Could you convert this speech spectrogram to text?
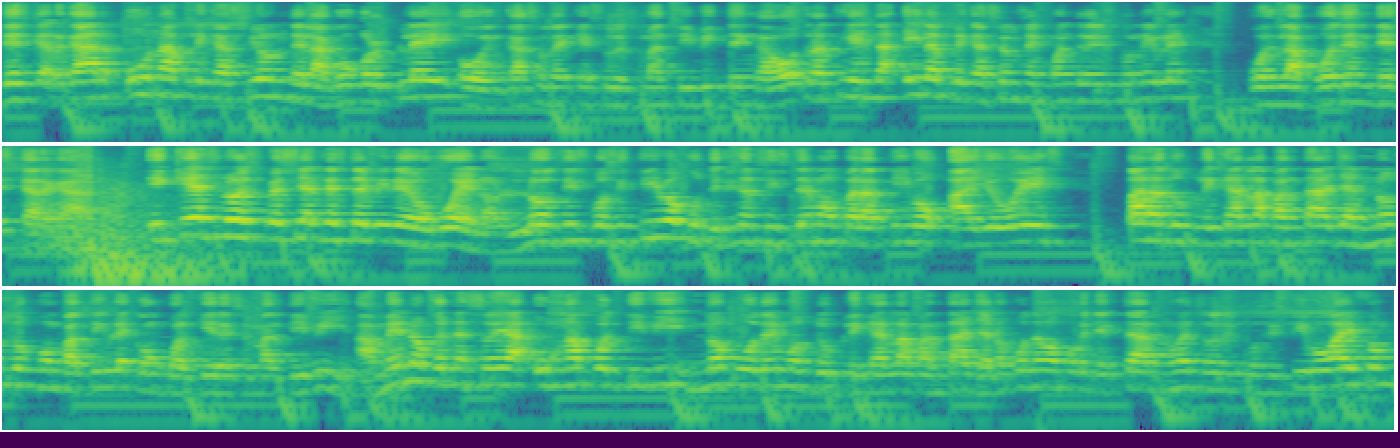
descargar una aplicación de la Google Play O en caso de que su Smart TV tenga otra tienda y la aplicación se encuentre disponible Pues la pueden descargar. ¿Y qué es lo especial de este video? Bueno, los dispositivos que utilizan sistema operativo iOS para duplicar la pantalla no son compatibles con cualquier Smart TV. A menos que no sea un Apple TV, no podemos duplicar la pantalla, no podemos proyectar nuestro dispositivo iPhone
